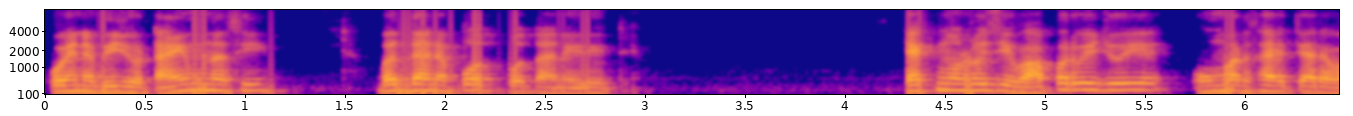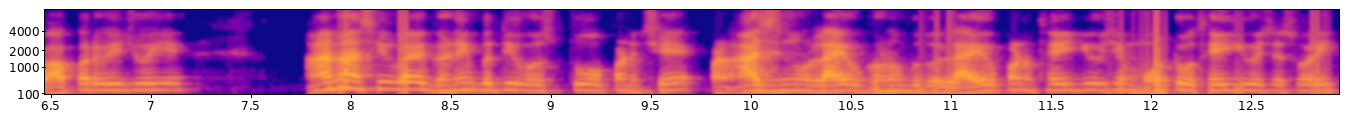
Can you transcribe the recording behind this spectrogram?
કોઈને બીજો ટાઈમ નથી. બધાને પોતપોતાની રીતે. ટેકનોલોજી વાપરવી જોઈએ. ઉંમર થાય ત્યારે વાપરવી જોઈએ. આના સિવાય ઘણી બધી વસ્તુઓ પણ છે, પણ આજનું લાઈવ ઘણું બધું લાઈવ પણ થઈ ગયું છે, મોટું થઈ ગયું છે સોરી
